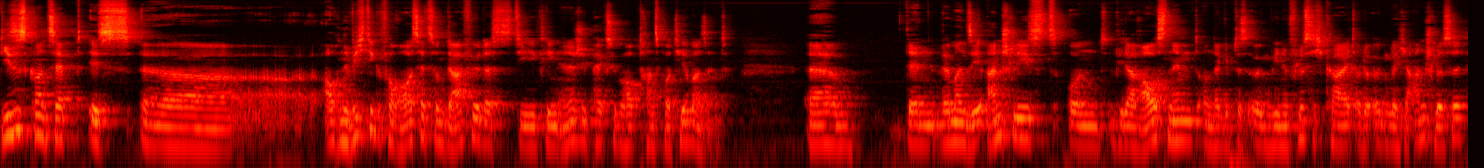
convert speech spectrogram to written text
dieses Konzept ist äh, auch eine wichtige Voraussetzung dafür, dass die Clean Energy Packs überhaupt transportierbar sind. Ähm, denn wenn man sie anschließt und wieder rausnimmt und da gibt es irgendwie eine Flüssigkeit oder irgendwelche Anschlüsse,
